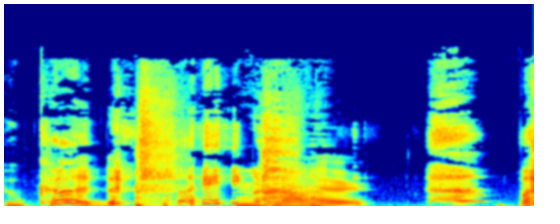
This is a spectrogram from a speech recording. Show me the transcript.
who could. like, No. No. but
